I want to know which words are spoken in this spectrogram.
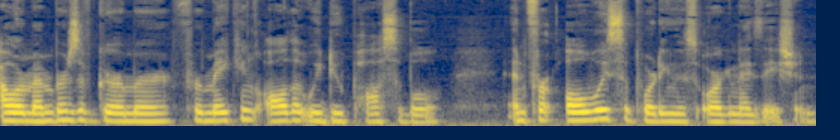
our members of GERMER, for making all that we do possible and for always supporting this organization.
